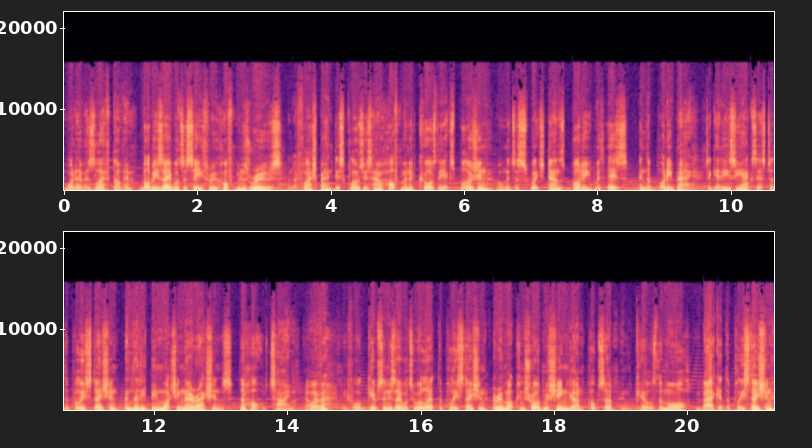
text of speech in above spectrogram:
whatever's left of him. Bobby's able to see through Hoffman's ruse, and a flashback discloses how Hoffman had caused the explosion only to switch Dan's body with his in the body bag to get easy access to the police station and that he'd been watching their actions the whole time. However, before Gibson is able to alert the police station, a remote controlled machine gun pops up and kills them all. Back at the police station,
